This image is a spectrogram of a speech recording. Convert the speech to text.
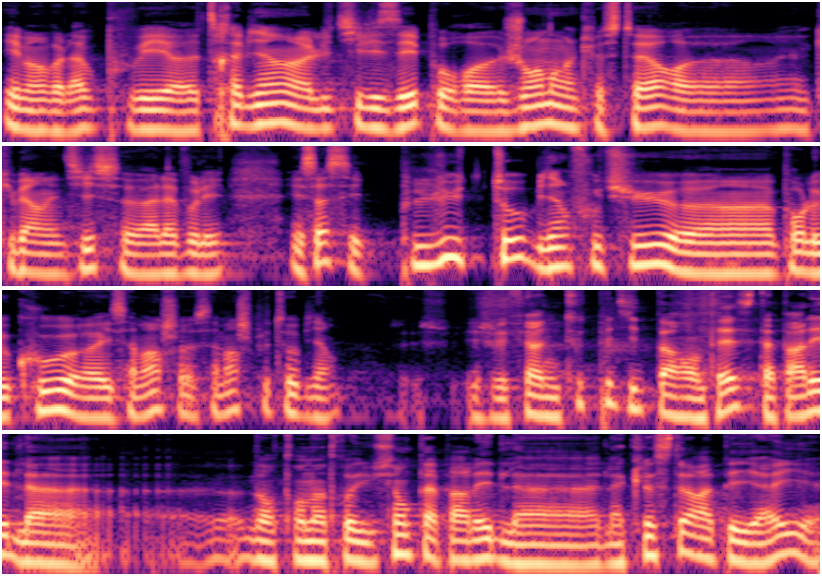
et ben voilà, vous pouvez euh, très bien euh, l'utiliser pour euh, joindre un cluster Kubernetes à la volée. Et ça c'est plutôt bien foutu pour le coup et ça marche, ça marche plutôt bien. Je vais faire une toute petite parenthèse. T'as parlé de la, dans ton introduction, t'as parlé de la, de la cluster API.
